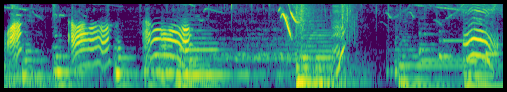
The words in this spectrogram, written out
와? 아우, 아우. 응? 에이.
